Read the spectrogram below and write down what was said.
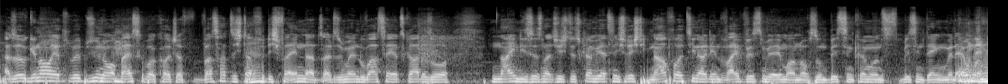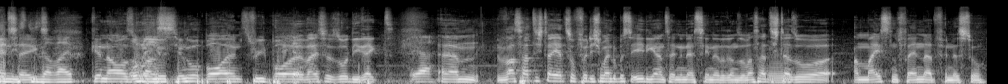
Also genau, jetzt bezüglich nochmal Basketball-Culture. Was hat sich da Ja. für dich verändert? Also ich meine, du warst ja jetzt gerade so, nein, dieses natürlich, das können wir jetzt nicht richtig nachvollziehen, aber den Vibe wissen wir immer noch. So ein bisschen können wir uns ein bisschen denken mit Ohne Handys, Takes. dieser Vibe. Genau, Ohne sowas, YouTube. nur Ballen, Streetball, weißt du, so direkt. Ja. Ähm, was hat sich da jetzt so für dich, ich meine, du bist eh die ganze Zeit in der Szene drin, so was hat sich da so am meisten verändert, findest du?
